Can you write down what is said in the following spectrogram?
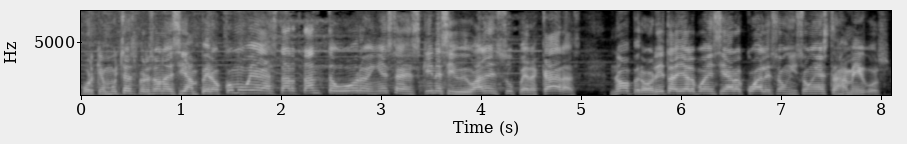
Porque muchas personas decían, pero ¿cómo voy a gastar tanto oro en estas skins si valen súper caras? No, pero ahorita ya les voy a enseñar cuáles son y son estas amigos.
